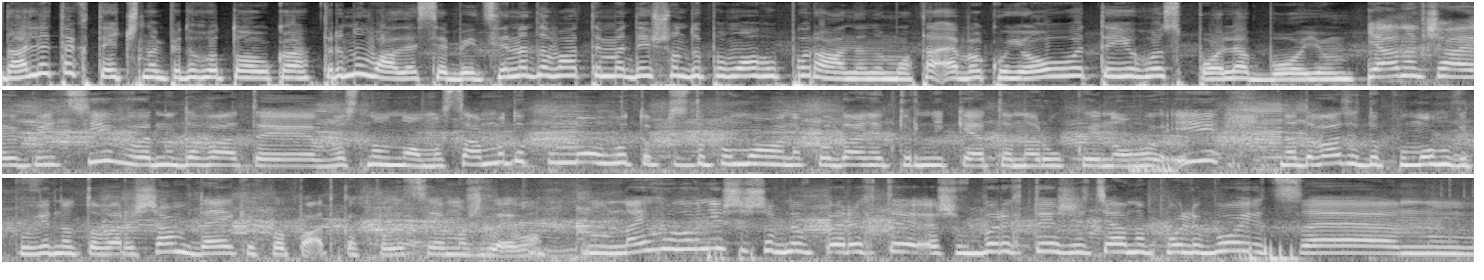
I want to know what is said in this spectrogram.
Далі тактична підготовка. Тренувалися бійці надавати медичну допомогу пораненому та евакуйовувати його з поля бою. Я навчаю бійців надавати в основному самодопомогу, тобто з допомогою накладання турнікета на руку і ногу, і надавати допомогу відповідно товаришам в деяких випадках, коли це можливо. Ну, найголовніше, щоб не вберегти, щоб вберегти життя на полі бою, це ну,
